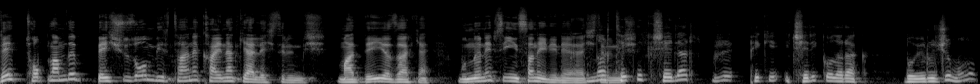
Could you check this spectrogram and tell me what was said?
ve toplamda 511 tane kaynak yerleştirilmiş maddeyi yazarken. Bunların hepsi insan eliyle Bunlar yerleştirilmiş. teknik şeyler peki içerik olarak doyurucu mu?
